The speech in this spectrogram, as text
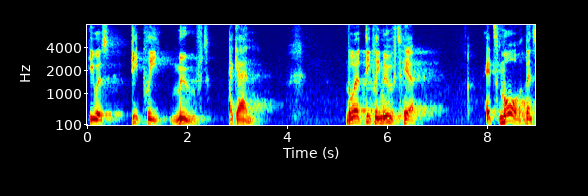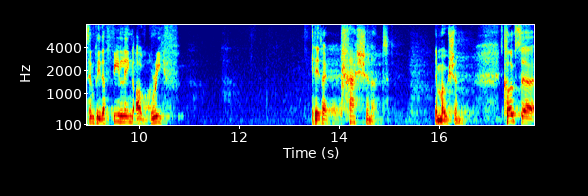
he was deeply moved again. The word deeply moved here, it's more than simply the feeling of grief. It is a passionate emotion. Closer,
